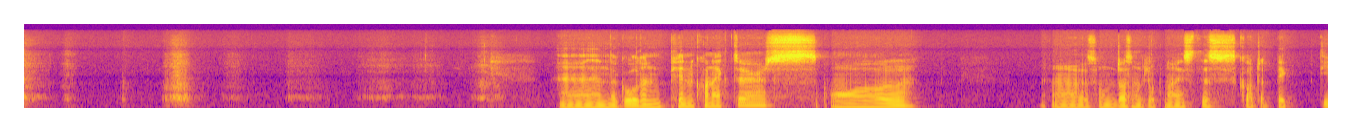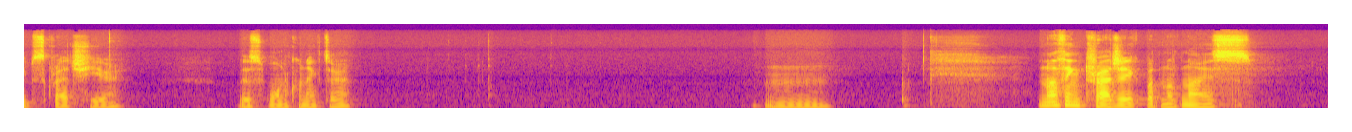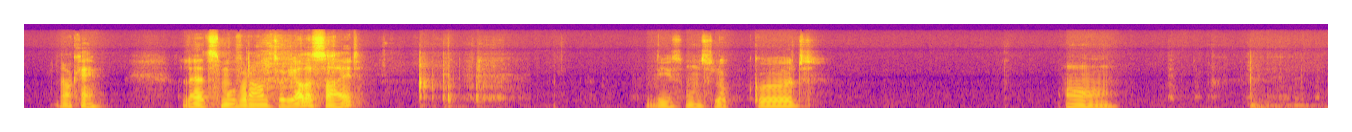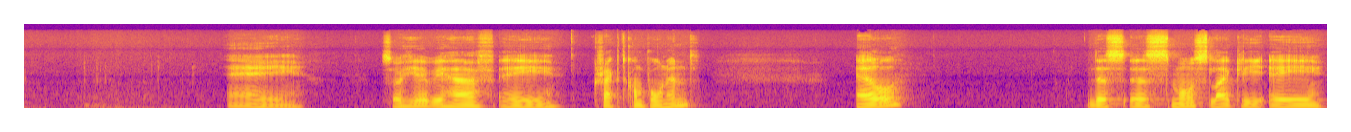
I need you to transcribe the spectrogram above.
And the golden pin connectors, all... Uh, this one doesn't look nice. This got a big deep scratch here. This one connector. Hmm. Nothing tragic, but not nice. Okay, let's move around to the other side. These ones look good. Oh. A. So here we have a cracked component. L. This is most likely a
